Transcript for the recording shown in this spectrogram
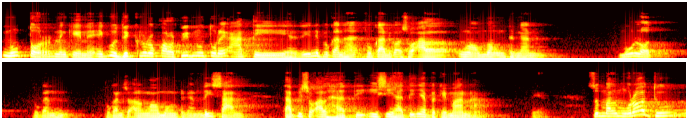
nutur ning kene iku zikrul qalbi nuture ati. Jadi ini bukan bukan kok soal ngomong dengan mulut, bukan bukan soal ngomong dengan lisan, tapi soal hati, isi hatinya bagaimana. Ya. Sumal muradu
